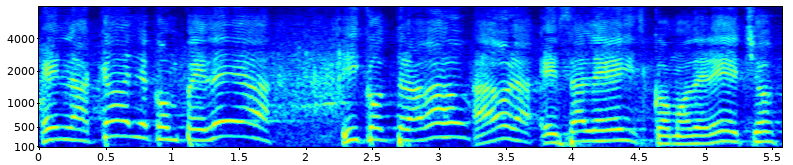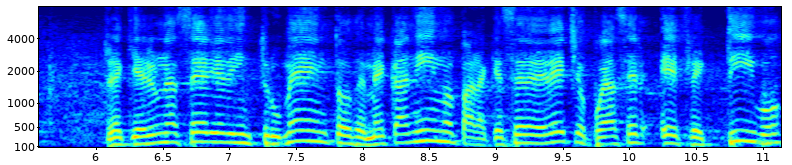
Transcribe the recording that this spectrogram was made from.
en la calle con pelea y con trabajo. Ahora, esa ley como derecho requiere una serie de instrumentos, de mecanismos para que ese derecho pueda ser efectivo,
